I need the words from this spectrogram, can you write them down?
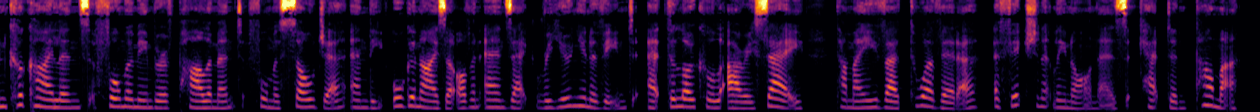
In Cook Islands, former Member of Parliament, former soldier, and the organiser of an Anzac reunion event at the local RSA, Tamaiva Tuavera, affectionately known as Captain Tama,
